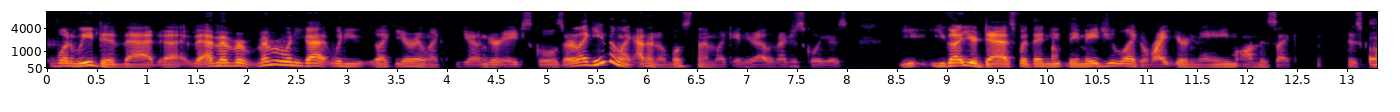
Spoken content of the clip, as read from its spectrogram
when we did that, uh, I remember remember when you got when you like you're in like younger age schools or like even like I don't know most of the time like in your elementary school years, you you got your desk, but then you, they made you like write your name on this like this Oh,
